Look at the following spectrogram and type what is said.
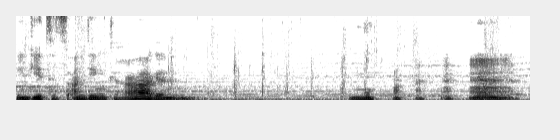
den geht's jetzt an den Kragen.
